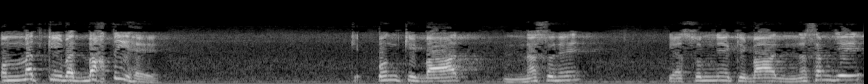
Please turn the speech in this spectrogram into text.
امت کی بدبختی ہے کہ ان کی بات نہ سنے یا سننے کے بعد نہ سمجھے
